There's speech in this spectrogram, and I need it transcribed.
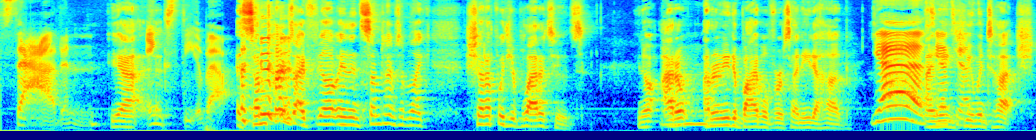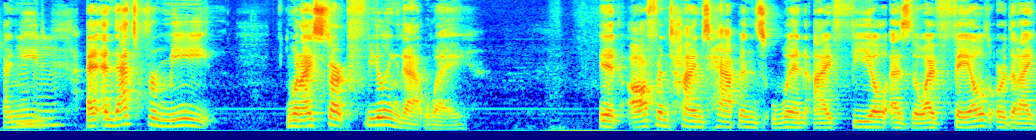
sad and yeah angsty about. sometimes I feel, and then sometimes I'm like, shut up with your platitudes. You know, I don't, I don't need a Bible verse. I need a hug. Yes, I yes, need yes. human touch. I need, mm-hmm. and, and that's for me. When I start feeling that way, it oftentimes happens when I feel as though I've failed or that I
